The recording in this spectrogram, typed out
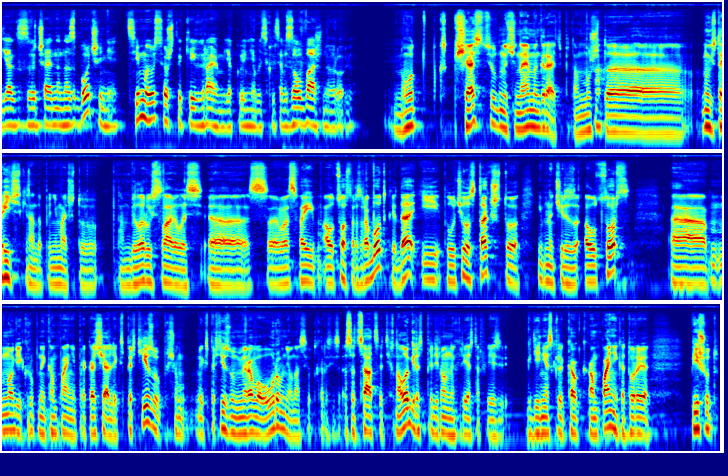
як звычайна на збочыне, ці мы ўсё ж такі граем якую-небудзь хаця б заўважную ролю. Ну вот, к счастью, начинаем играть, потому что, ну, исторически надо понимать, что там Беларусь славилась э, с, своим аутсорс-разработкой, да, и получилось так, что именно через аутсорс э, многие крупные компании прокачали экспертизу, причем экспертизу мирового уровня. У нас вот как раз есть ассоциация технологий распределенных реестров, есть, где несколько компаний, которые пишут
